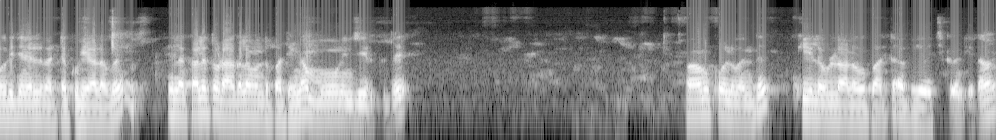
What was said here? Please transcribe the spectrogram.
ஒரிஜினல் வெட்டக்கூடிய அளவு. இதில் கழுத்தோட அகலம் வந்து பார்த்தீங்கன்னா மூணு இன்ச்சு இருக்குது. ஆம்கோல் வந்து கீழே உள்ள அளவு பார்த்து அப்படியே வச்சுக்க வேண்டியதான்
